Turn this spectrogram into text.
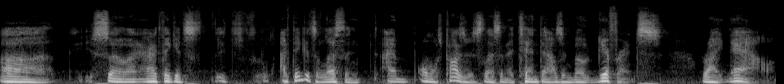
Uh, so I I think it's it's I think it's a less than I'm almost positive it's less than a ten thousand vote difference right now,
